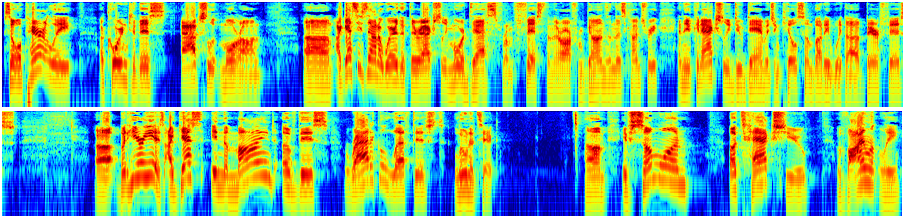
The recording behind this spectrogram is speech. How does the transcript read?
So apparently, according to this absolute moron, um, I guess he's not aware that there are actually more deaths from fists than there are from guns in this country, and that you can actually do damage and kill somebody with a bare fist. Uh, but here he is. I guess in the mind of this radical leftist lunatic, um, if someone attacks you violently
